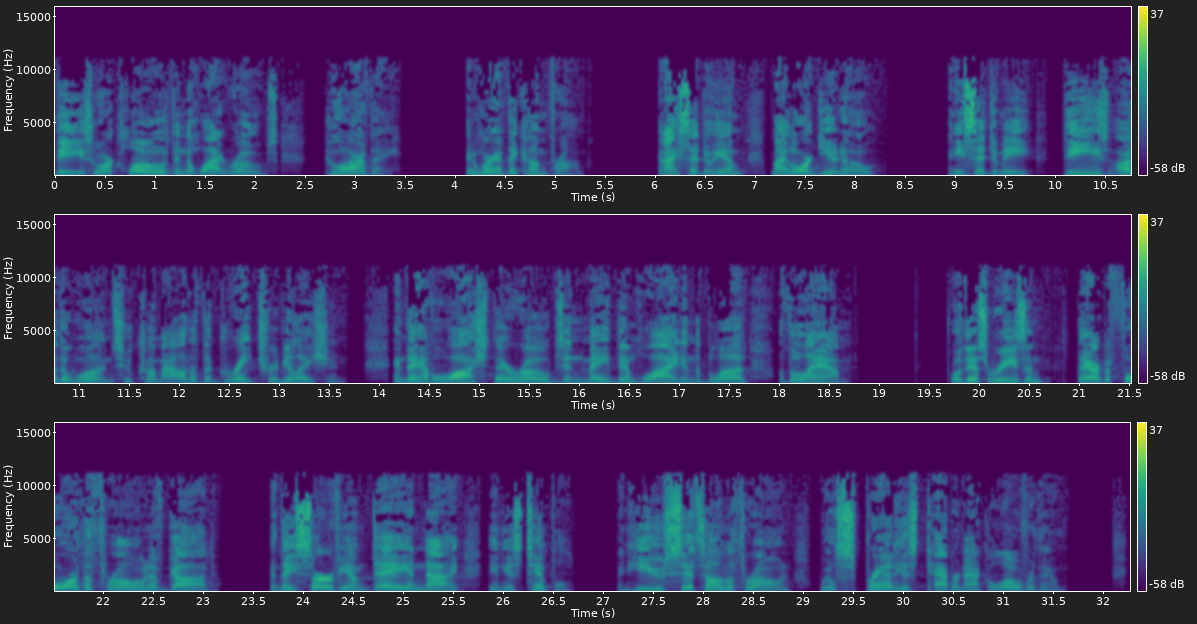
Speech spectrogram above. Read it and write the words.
these who are clothed in the white robes, who are they? And where have they come from? And I said to him, My Lord, you know. And he said to me, These are the ones who come out of the great tribulation, and they have washed their robes and made them white in the blood of the Lamb. For this reason, they are before the throne of God, and they serve him day and night in his temple and he who sits on the throne will spread his tabernacle over them.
